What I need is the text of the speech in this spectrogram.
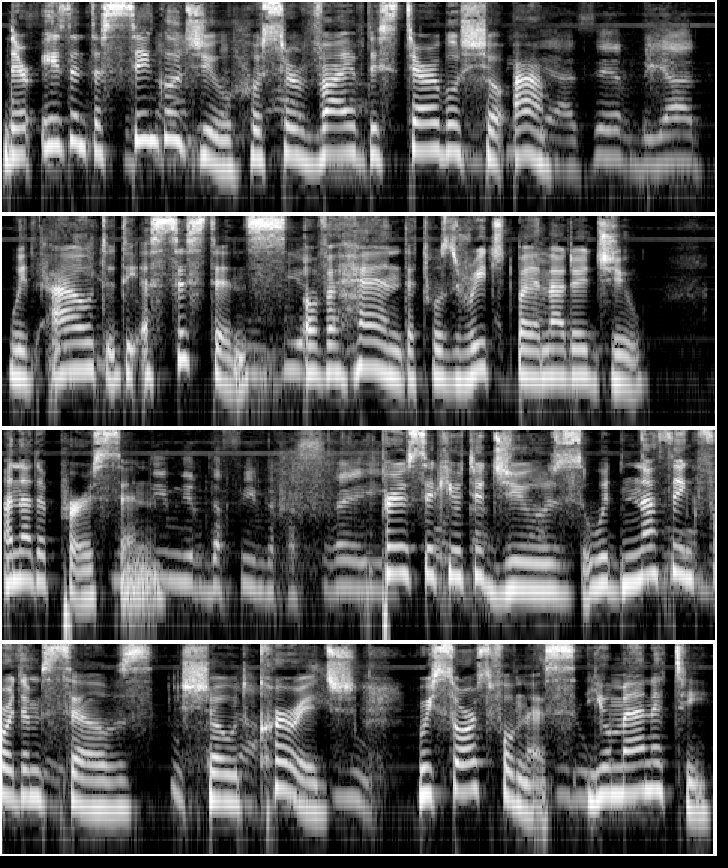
There isn't a single Jew who survived this terrible Shoah without the assistance of a hand that was reached by another Jew another person. Persecuted Jews, with nothing for themselves, showed courage resourcefulness, humanity,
